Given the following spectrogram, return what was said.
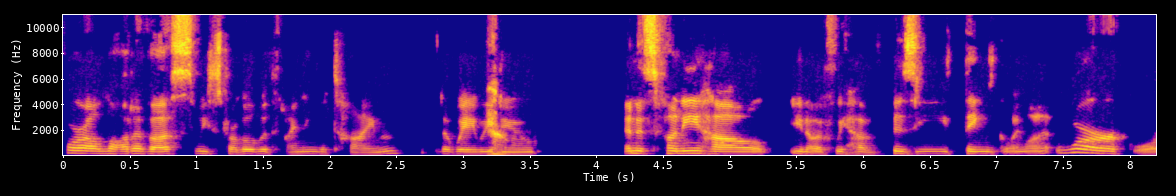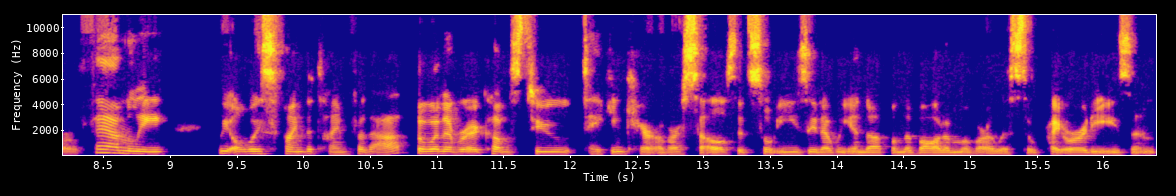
for a lot of us, we struggle with finding the time the way we yeah. do and it's funny how, you know, if we have busy things going on at work or family, we always find the time for that. But whenever it comes to taking care of ourselves, it's so easy that we end up on the bottom of our list of priorities and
